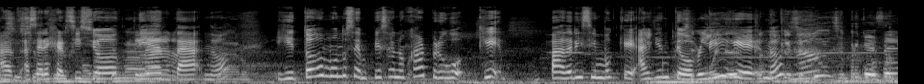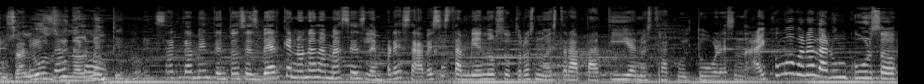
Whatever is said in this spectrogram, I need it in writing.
hacer ejercicio, dieta, ¿no? Y todo el mundo se empieza a enojar, pero ¿qué? Padrísimo que alguien te obligue, ¿no? Que se, preocupe por tu salud finalmente, ¿no? Exactamente, entonces ver que no nada más es la empresa, a veces también nosotros nuestra apatía, nuestra cultura, es, ay, ¿cómo van a dar un curso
